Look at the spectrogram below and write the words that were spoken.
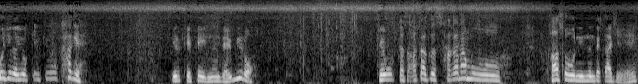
토지가 요 길쭉하게 이렇게 돼 있는데 위로 계곡에서 아까 그 사과나무 가수원 있는 데까지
